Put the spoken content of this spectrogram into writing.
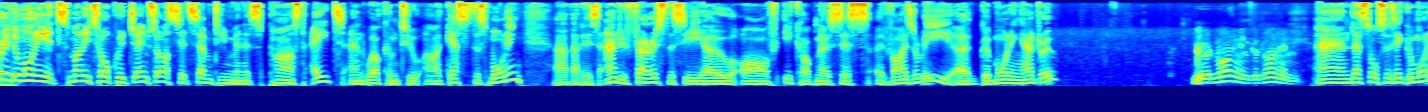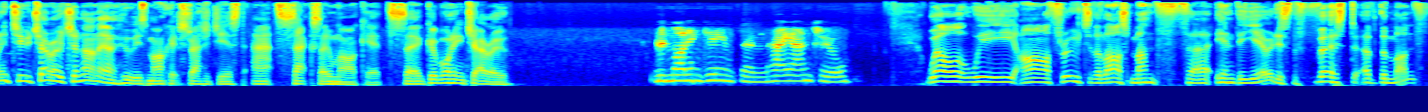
very good morning. It's Money Talk with James Ross. It's 17 minutes past eight, and welcome to our guest this morning. Uh, that is Andrew Freris, the CEO of Ecognosis Advisory. Uh, good morning, Andrew. Good morning, good morning. And let's also say good morning to Charu Chanana, who is market strategist at Saxo Markets. Uh, good morning, Charu. Good morning, James, and hi, Andrew. Well, we are through to the last month uh, in the year. It is the first of the month.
